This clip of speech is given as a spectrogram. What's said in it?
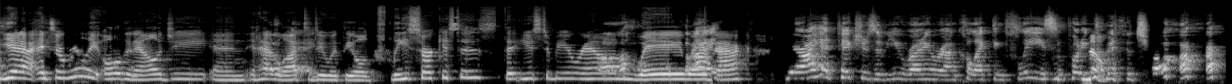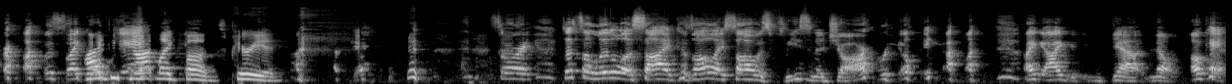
yeah, it's a really old analogy, and it had okay. a lot to do with the old flea circuses that used to be around oh, way, way I, back. Where I had pictures of you running around collecting fleas and putting no. them in a jar. I was like, I do not like bugs. Period. Sorry, just a little aside because all I saw was fleas in a jar. Really, I, I, yeah, no. Okay,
